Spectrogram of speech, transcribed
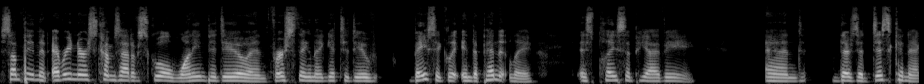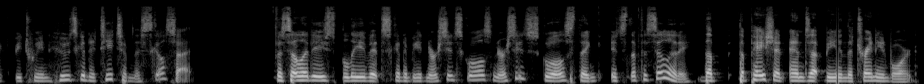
something that every nurse comes out of school wanting to do and first thing they get to do basically independently is place a PIV, and there's a disconnect between who's going to teach them the skill set. Facilities believe it's going to be nursing schools. Nursing schools think it's the facility. The the patient ends up being the training board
